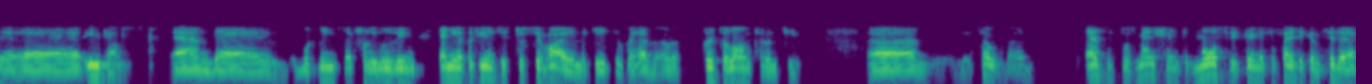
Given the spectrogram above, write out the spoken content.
uh, incomes, and uh, what means actually losing any opportunities to survive in the case if we have a pretty long quarantine. Um, so as it was mentioned, most Ukrainian society consider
